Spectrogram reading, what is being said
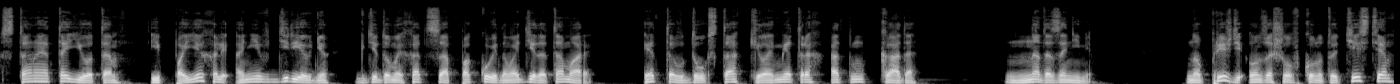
старая Тойота, и поехали они в деревню, где дом их отца, покойного деда Тамары. Это в двухстах километрах от МКАДа. Надо за ними. Но прежде он зашел в комнату тестя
